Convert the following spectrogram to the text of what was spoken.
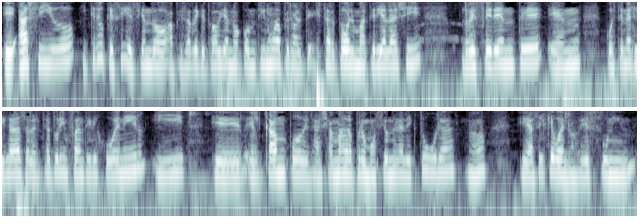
eh, ha sido y creo que sigue siendo, a pesar de que todavía no continúa, pero al estar todo el material allí, referente en cuestiones ligadas a la literatura infantil y juvenil y eh, el, el campo de la llamada promoción de la lectura, ¿no? Eh, así que bueno, es un in-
